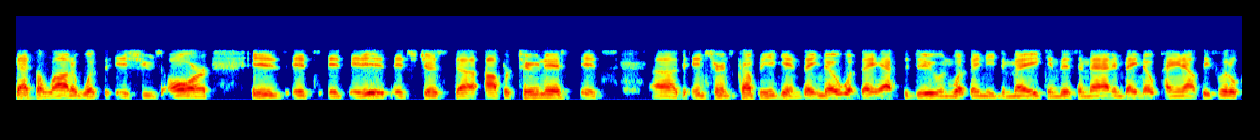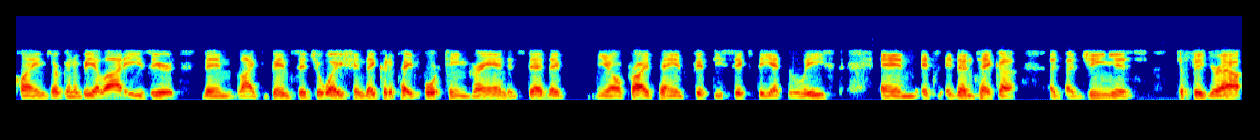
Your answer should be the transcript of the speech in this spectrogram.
that's a lot of what the issues are. Is it's it, it is it's just uh, opportunist. It's uh, the insurance company again. They know what they have to do and what they need to make, and this and that, and they know paying out these little claims are going to be a lot easier than like Ben's situation. They could have paid 14 grand instead. They you know, probably paying 50, 60 at the least. And it's, it doesn't take a, a, a genius to figure out,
